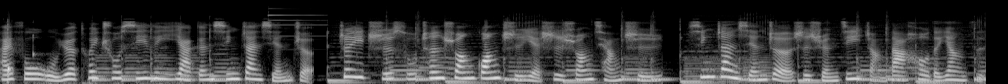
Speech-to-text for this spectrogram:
台服五月推出西利亚跟星战贤者这一池，俗称双光池，也是双强池。星战贤者是玄机长大后的样子。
